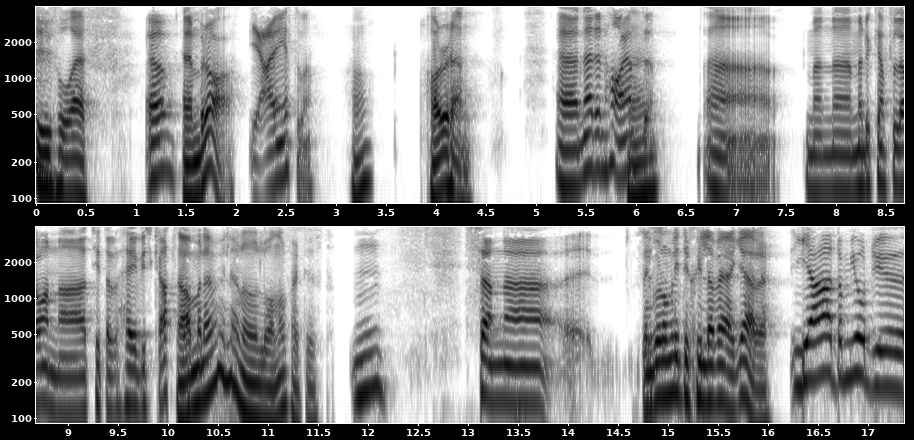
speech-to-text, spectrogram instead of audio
UHF. Ja, Är den bra? ja den är jättebra. Ja. Har du den? Eh, nej, den har jag Nej. inte. Eh, men, eh, men du kan få låna, titta, Hej vi skrattar. Ja, men den vill jag nog låna faktiskt. Sen, eh, Sen går de lite skilda vägar. ja de gjorde ju,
